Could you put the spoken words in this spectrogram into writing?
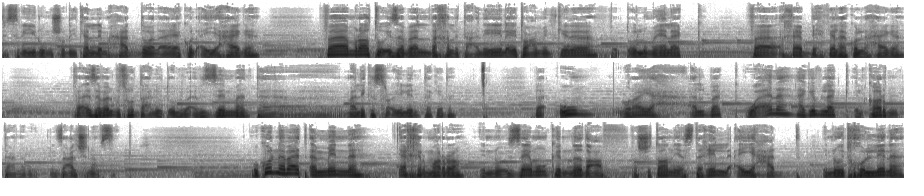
في سريره مش راضي يكلم حد ولا ياكل أي حاجة. فمراته إيزابيل دخلت عليه لقيته عامل كده فبتقول له مالك؟ فأخاب بيحكي لها كل حاجة. فإيزابيل بترد عليه وتقول له بقى بالذمه أنت ملك إسرائيل أنت كده؟ لا قوم وريح قلبك وأنا هجيب لك الكرم بتاع نابوت ما تزعلش نفسك. وكنا بقى اتأمنا آخر مرة إنه إزاي ممكن نضعف فالشيطان يستغل أي حد إنه يدخل لنا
